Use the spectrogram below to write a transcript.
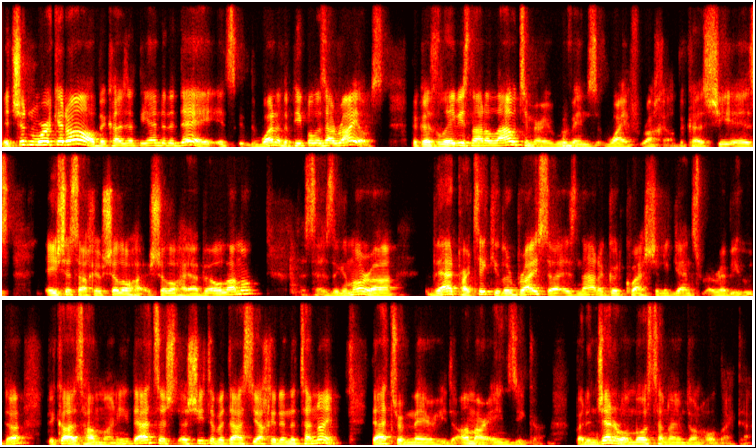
it shouldn't work at all because at the end of the day, it's one of the people is arayos because Levi is not allowed to marry Reuven's wife Rachel because she is Eishes Achiv Shelo Haya Be'olamo. Says the Gemara, that particular brisa is not a good question against Rabbi Huda because money that's a, a shita badas yachid in the Tanaim. That's Reb Meir Hida Amar Ein Zika. But in general, most Tanaim don't hold like that.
